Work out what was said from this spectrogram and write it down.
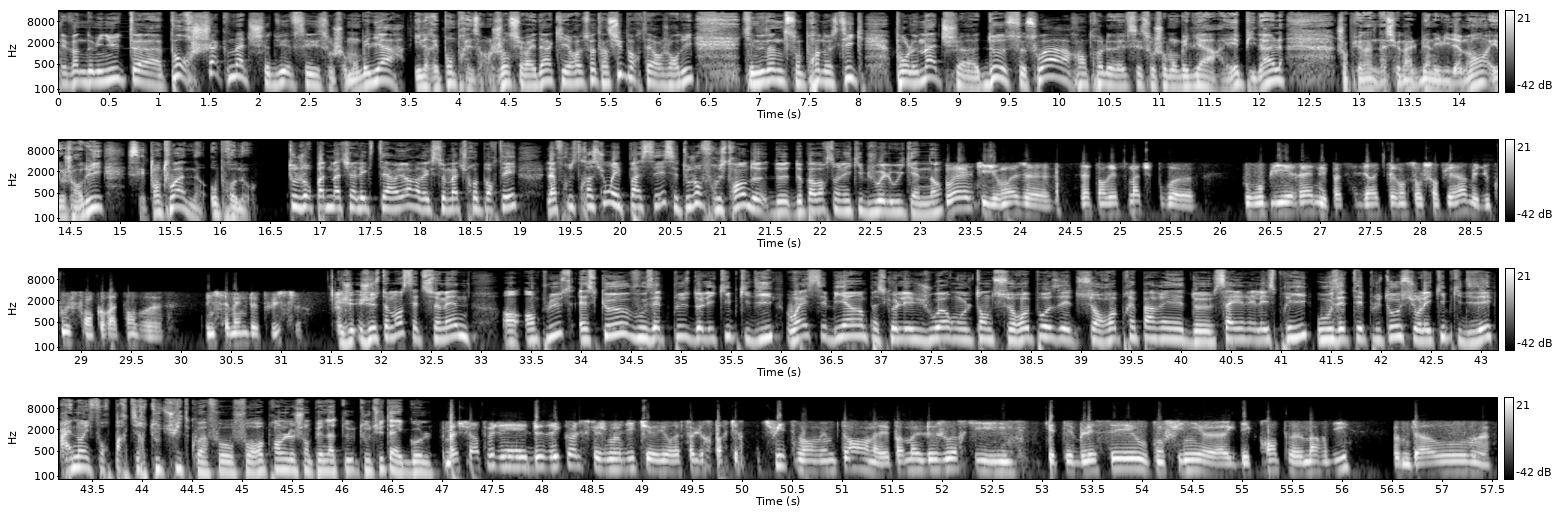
Et 22 minutes euh, pour chaque match du FC Sochaux-Montbéliard. Il répond présent. Jean Sureda qui reçoit un supporter aujourd'hui qui nous donne son pronostic pour le match de ce soir entre le FC Sochaux-Montbéliard et Épinal. Championnat national bien évidemment. Et aujourd'hui, c'est Antoine au prono toujours pas de match à l'extérieur avec ce match reporté. La frustration est passée. C'est toujours frustrant de de, de pas voir son équipe jouer le week-end, non? Ouais, puis moi j'attendais ce match pour euh, pour oublier Rennes et passer directement sur le championnat, mais du coup, il faut encore attendre euh, une semaine de plus. Justement, cette semaine, en, plus, est-ce que vous êtes plus de l'équipe qui dit ouais c'est bien parce que les joueurs ont eu le temps de se reposer, de se repréparer, de s'aérer l'esprit, ou vous étiez plutôt sur l'équipe qui disait ah non il faut repartir tout de suite quoi, faut faut reprendre le championnat tout, de suite avec Gaulle. Bah, je suis un peu des deux écoles parce que je me dis qu'il aurait fallu repartir tout mais en même temps on avait pas mal de joueurs qui qui étaient blessés ou qu'on finit euh, avec des crampes euh, mardi comme Dao. Euh,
